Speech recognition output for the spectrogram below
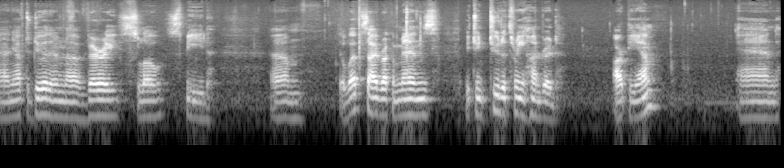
and you have to do it in a very slow speed. Um, the website recommends between 2 to 300 RPM and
